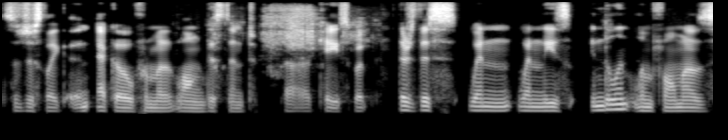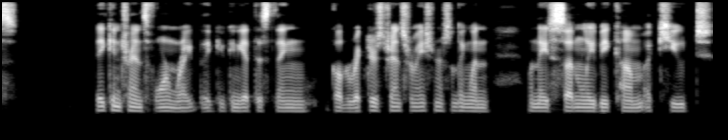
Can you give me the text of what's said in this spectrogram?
this is just like an echo from a long distant uh, case, but there's this when when these indolent lymphomas they can transform right? Like you can get this thing called Richter's transformation or something when when they suddenly become acute.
